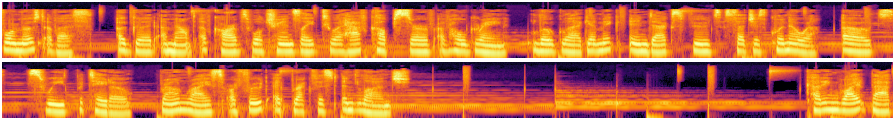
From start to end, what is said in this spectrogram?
For most of us, a good amount of carbs will translate to a half cup serve of whole grain, low glycemic index foods such as quinoa, oats, sweet potato, brown rice or fruit at breakfast and lunch. Cutting right back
